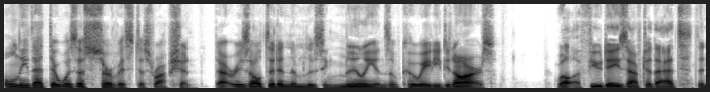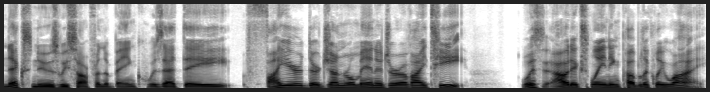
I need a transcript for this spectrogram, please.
only that there was a service disruption that resulted in them losing millions of Kuwaiti dinars. Well, a few days after that, the next news we saw from the bank was that they fired their general manager of IT without explaining publicly why.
